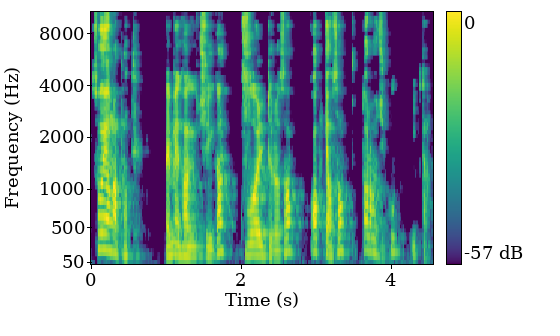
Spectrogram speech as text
소형 아파트. 매매 가격 추이가 9월 들어서 꺾여서 떨어지고 있다.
